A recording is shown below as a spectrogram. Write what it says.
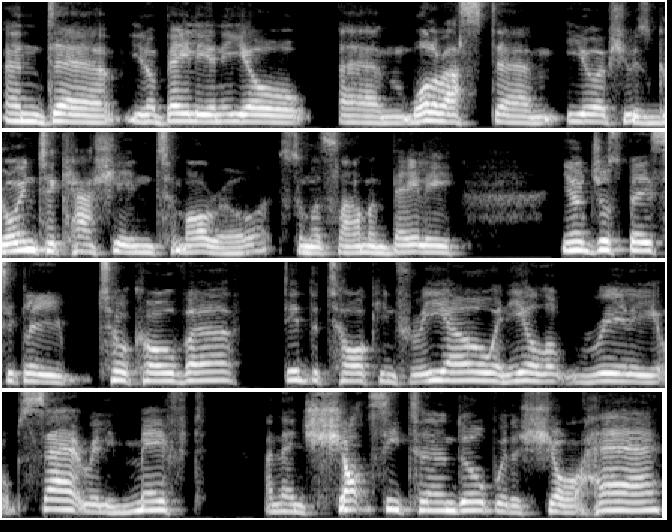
and uh, you know, Bayley and Iyo. Um, Waller asked um, Iyo if she was going to cash in tomorrow at SummerSlam, and Bayley, you know, just basically took over, did the talking for Iyo, and Iyo looked really upset, really miffed, and then Shotzi turned up with a short hair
